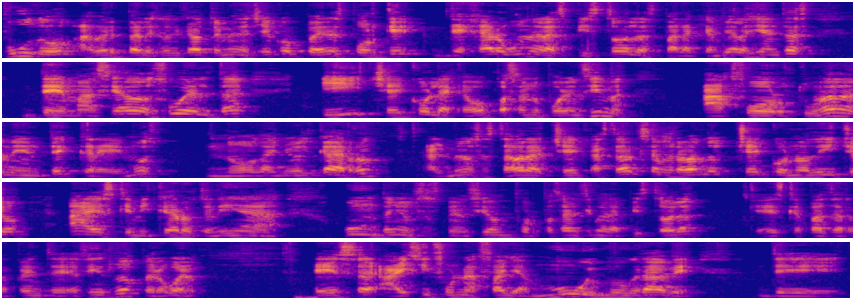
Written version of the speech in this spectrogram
pudo haber perjudicado también a Checo Pérez porque dejaron una de las pistolas para cambiar las llantas demasiado suelta y Checo le acabó pasando por encima. Afortunadamente, creemos, no dañó el carro, al menos hasta ahora, Checo, hasta ahora que estamos grabando, Checo no ha dicho, ah, es que mi carro tenía un daño de suspensión por pasar encima de la pistola, que es capaz de repente de decirlo, pero bueno, esa, ahí sí fue una falla muy, muy grave de,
